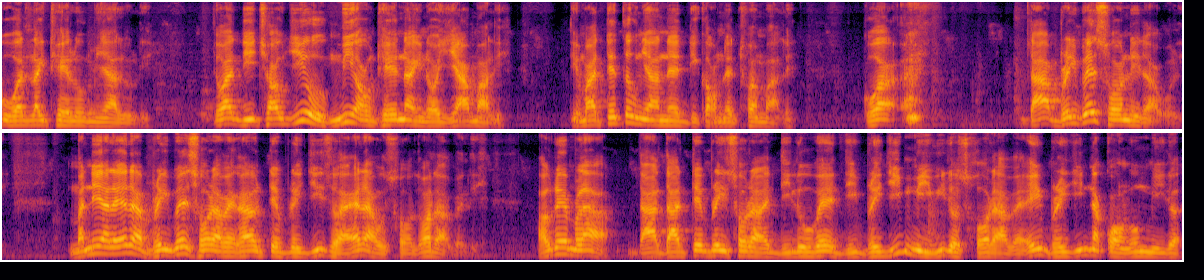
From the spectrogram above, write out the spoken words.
ကိုယ်ကလိုက်ထဲလို့မရလို့လေသူကဒီ6ကြီးကိုမိအောင်ထဲနိုင်တော့ရမှလေဒီမှာတက်တုံညာနဲ့ဒီကောင်နဲ့ထွန်းမှလေကိုက ဒါ break ပဲဆောနေတာဗောလေမနေ့ကလည်းအဲ့ဒါ break ပဲဆောတာပဲခါတက်ပရိကြီးဆိုတာအဲ့ဒါကိုဆောသွားတာပဲလေဟုတ်တယ်မလားဒါဒါတစ်ဘရိတ်ဆိုတာဒီလိုပဲဒီဘရိတ်ကြီးမိပြီးတော့ဆောတာပဲအဲ့ဘရိတ်ကြီးနှစ်ကောင်လုံးမိတော့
